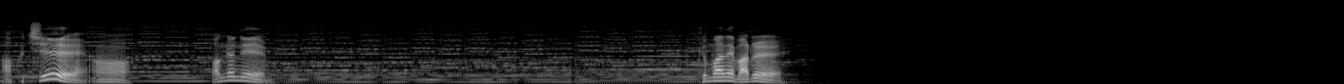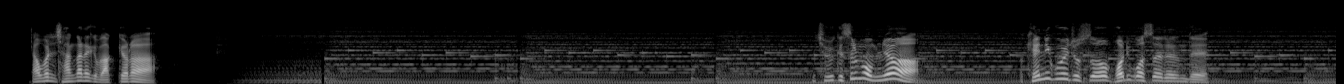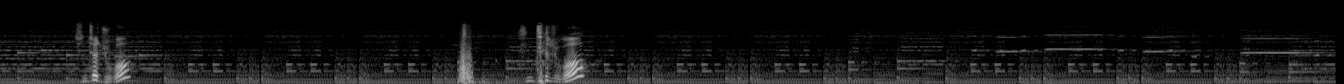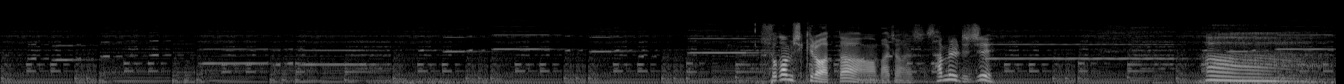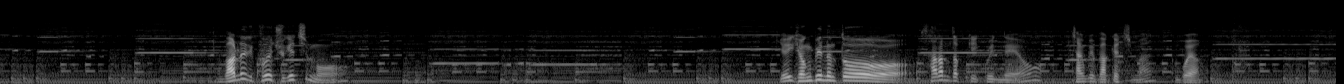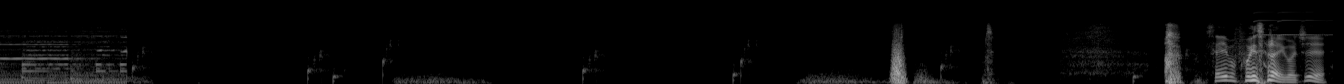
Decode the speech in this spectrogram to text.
아, 그치? 어. 왕녀님. 그만해, 말을. 나머지 장관에게 맡겨라. 쟤 왜 이렇게 쓸모없냐? 아, 괜히 구해줬어. 버리고 왔어야 되는데. 진짜 죽어? 진짜 죽어? 수감시키러 왔다. 아, 맞아. 3일 뒤지? 하... 마르리 구해주겠지 뭐. 여기 경비는 또 사람답게 입고 있네요. 장비 바뀌었지만. 뭐야? 세이브 포인트라 이거지?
